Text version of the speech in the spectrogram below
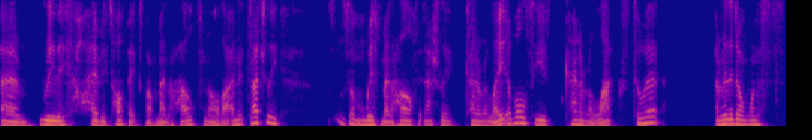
um, really heavy topics about mental health and all that. And it's actually something with mental health. It's actually kind of relatable, so you kind of relax to it. I really don't want to s-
